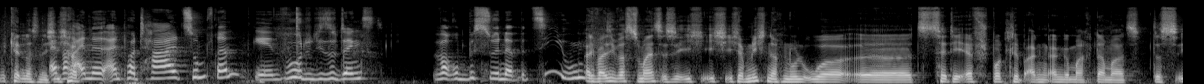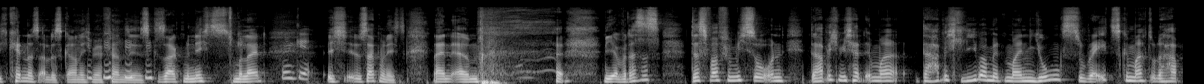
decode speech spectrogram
Ich kenne das nicht. Ich Einfach eine, ein Portal zum Fremdgehen, wo du dir so denkst, warum bist du in einer Beziehung? ich weiß nicht, was du meinst. Also ich, ich, ich habe nicht nach 0 Uhr äh, ZDF Sportclip an, angemacht damals. Das, ich kenne das alles gar nicht mehr. Fernsehen. Es sagt mir nichts. Tut mir leid. Okay. Ich es sagt mir nichts. Nein, ähm. nee, aber das ist, das war für mich so und da habe ich mich halt immer, da habe ich lieber mit meinen Jungs Raids gemacht oder habe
